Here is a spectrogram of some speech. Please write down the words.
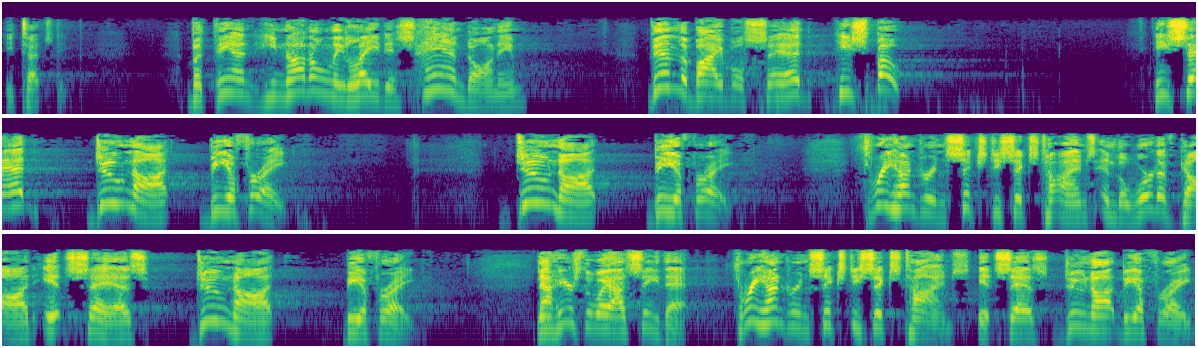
he touched him. But then he not only laid his hand on him, then the Bible said he spoke. He said, Do not be afraid. Do not be afraid. 366 times in the Word of God it says, Do not be afraid. Now here's the way I see that. 366 times it says, Do not be afraid.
